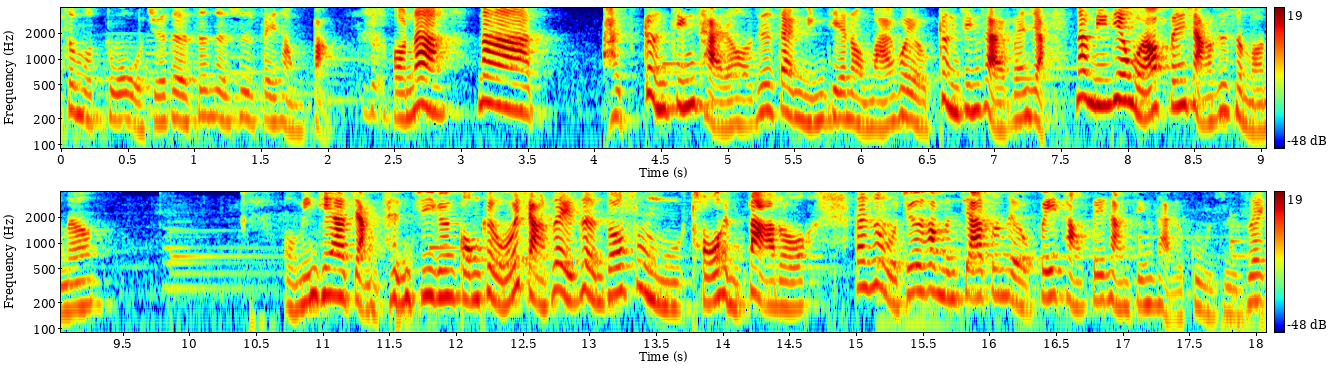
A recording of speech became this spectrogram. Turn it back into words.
这么多，我觉得真的是非常棒。哦，那那很更精彩了哦，就是在明天呢，我们还会有更精彩的分享。那明天我要分享的是什么呢？我明天要讲成绩跟功课，我想这也是很多父母头很大的哦。但是我觉得他们家真的有非常非常精彩的故事，所以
